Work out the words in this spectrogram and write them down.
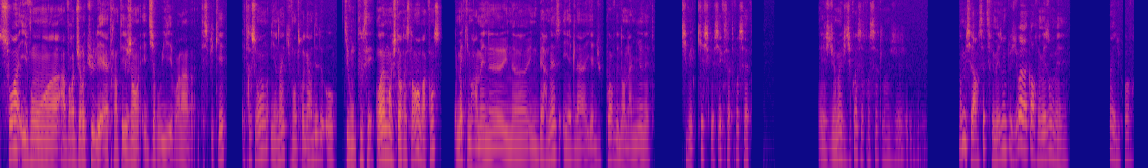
soit ils vont euh, avoir du recul et être intelligents et dire oui, voilà, t'expliquer. Et très souvent, il y en a qui vont te regarder de haut. Qui vont pousser. Ouais, moi j'étais au restaurant en vacances, le mec il me ramène euh, une, euh, une bernaise et il y, a y a du poivre dedans, de la mignonnette. Je dis, mais qu'est-ce que c'est que cette recette? Et je dis au mec, je dis quoi cette recette là? Non, mais c'est la recette fait maison. Je dis, ouais, d'accord, fait maison, mais. Il y a du poivre?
